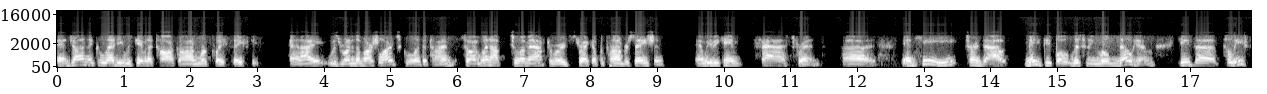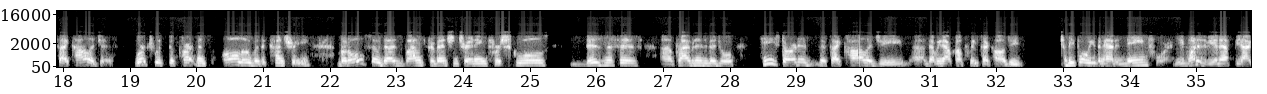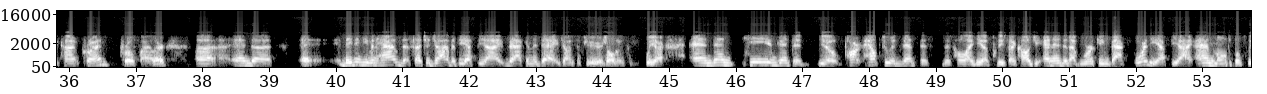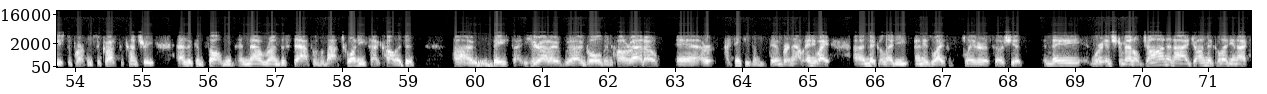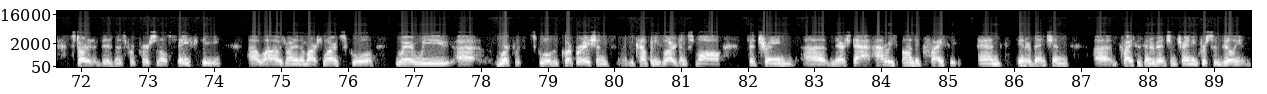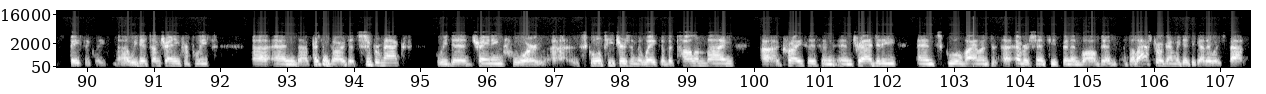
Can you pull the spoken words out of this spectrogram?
And John Nicoletti was giving a talk on workplace safety. And I was running the martial arts school at the time. So I went up to him afterwards, strike up a conversation, and we became fast friends. Uh, and he, turns out, many people listening will know him. He's a police psychologist, works with departments all over the country, but also does violence prevention training for schools, businesses, uh, private individuals. He started the psychology uh, that we now call police psychology before we even had a name for it. He wanted to be an FBI crime profiler, uh, and uh, they didn't even have such a job at the FBI back in the day. John's a few years older than we are. And then he invented, you know, part, helped to invent this, this whole idea of police psychology and ended up working back for the FBI and multiple police departments across the country as a consultant and now runs a staff of about 20 psychologists, uh, based here out of uh, Golden, Colorado. Uh, or I think he's in Denver now. Anyway, uh, Nicoletti and his wife Flater Associates and they were instrumental. John and I, John Nicoletti and I, started a business for personal safety uh, while I was running the martial arts school, where we uh, worked with schools and corporations, companies large and small, to train uh, their staff how to respond to crises and intervention, uh, crisis intervention training for civilians, basically. Uh, we did some training for police uh, and prison guards at Supermax we did training for uh, school teachers in the wake of the Columbine uh, crisis and, and, tragedy and school violence uh, ever since he's been involved in. The last program we did together was about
